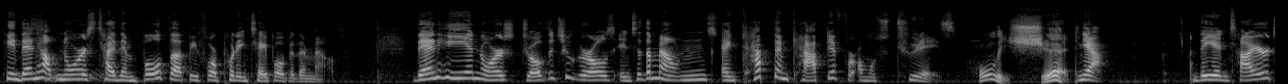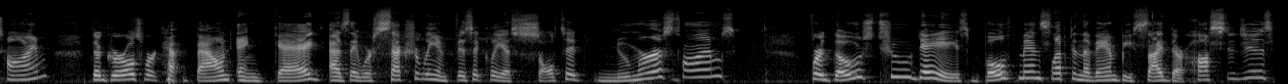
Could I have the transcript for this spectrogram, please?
He then helped Norris tie them both up before putting tape over their mouth. Then he and Norris drove the two girls into the mountains and kept them captive for almost two days. Holy shit. Yeah. The entire time, the girls were kept bound and gagged as they were sexually and physically assaulted numerous times. For those two days, both men slept in the van beside their hostages,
